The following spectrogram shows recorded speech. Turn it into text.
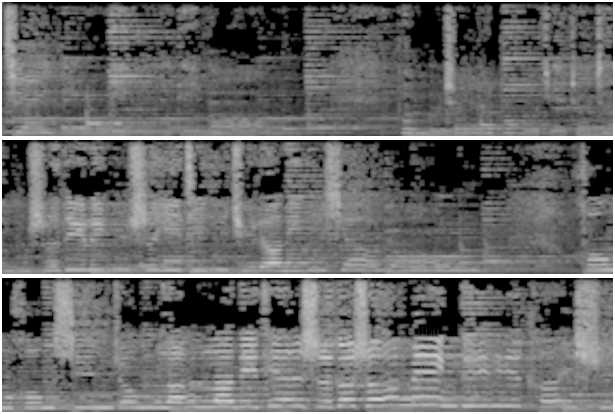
牵引你的梦。不知不觉这城市的历史已记取了你的笑容。红红心中蓝蓝的天是个生命的开始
